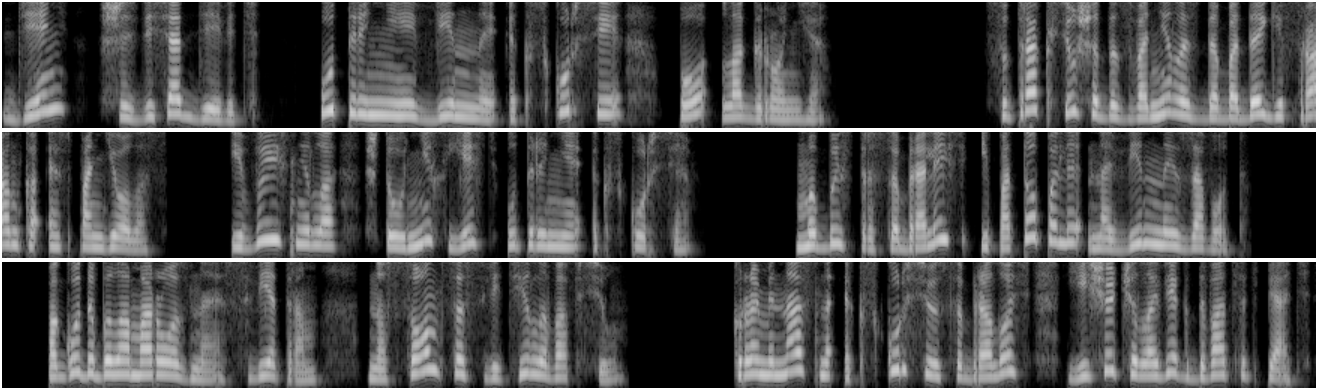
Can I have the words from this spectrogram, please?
День 69. Утренние винные экскурсии по Лагронье. С утра Ксюша дозвонилась до бодеги Франко Эспаньолас и выяснила, что у них есть утренняя экскурсия. Мы быстро собрались и потопали на винный завод. Погода была морозная, с ветром, но солнце светило вовсю. Кроме нас на экскурсию собралось еще человек 25,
